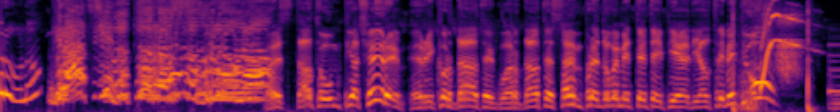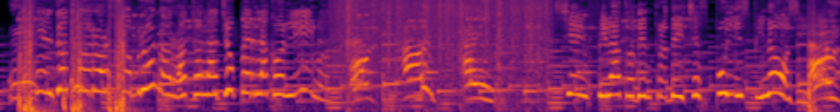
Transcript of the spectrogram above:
Bruno! Grazie, dottor Orso Bruno! È stato un piacere! E ricordate, guardate sempre dove mettete i piedi, altrimenti... Oh! Il dottor Orso Bruno rotola giù per la collina! Ai! Ai! Au! Si è infilato dentro dei cespugli spinosi! Ai!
